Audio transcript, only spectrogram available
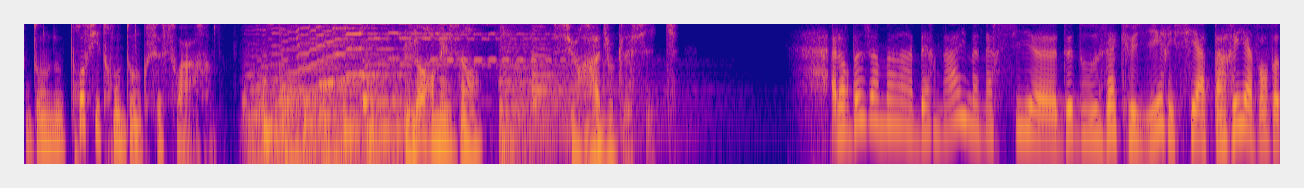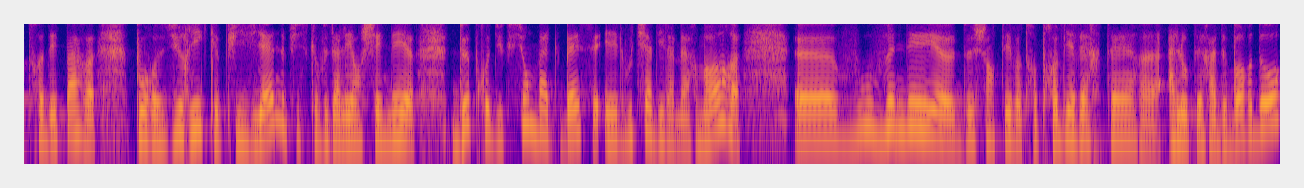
dont nous profiterons donc ce soir. Maison sur Radio Classique. Alors Benjamin Bernheim, merci euh, de nous accueillir ici à Paris avant votre départ euh, pour Zurich puis Vienne, puisque vous allez enchaîner euh, deux productions, Macbeth et Lucia di Lammermoor. vous venez de chanter votre premier Werther à l'Opéra de Bordeaux.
